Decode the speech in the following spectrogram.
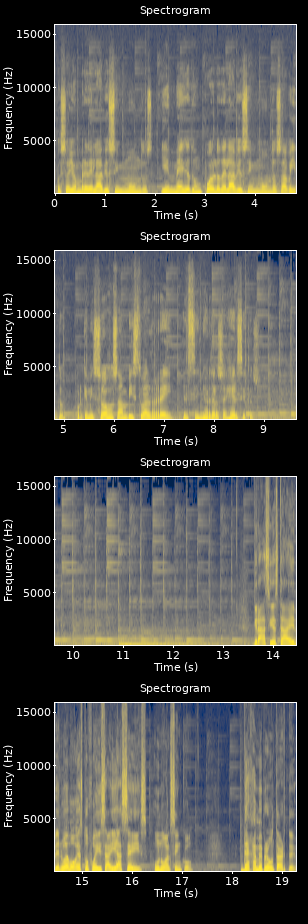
pues soy hombre de labios inmundos, y en medio de un pueblo de labios inmundos habito, porque mis ojos han visto al Rey, el Señor de los ejércitos. Gracias, Tai. De nuevo, esto fue Isaías 6, 1 al 5. Déjame preguntarte,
